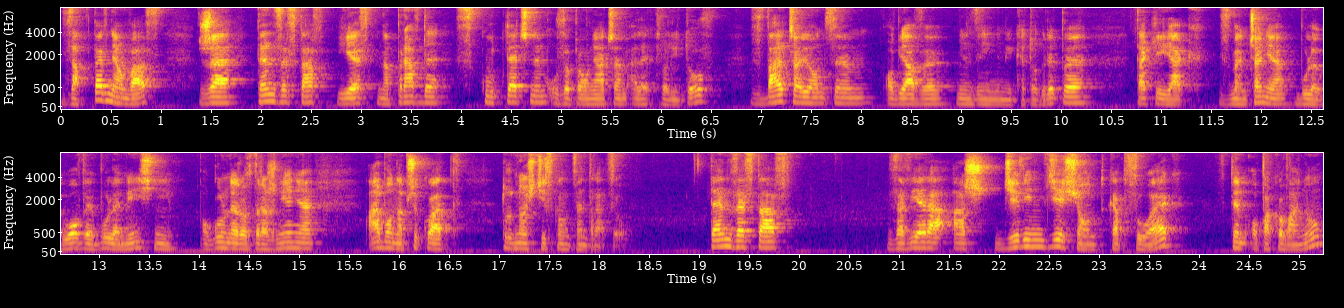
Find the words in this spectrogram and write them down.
Zapewniam Was, że ten zestaw jest naprawdę skutecznym uzupełniaczem elektrolitów, zwalczającym objawy m.in. ketogrypy, takie jak zmęczenie, bóle głowy, bóle mięśni, ogólne rozdrażnienie albo na przykład trudności z koncentracją. Ten zestaw zawiera aż 90 kapsułek w tym opakowaniu,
